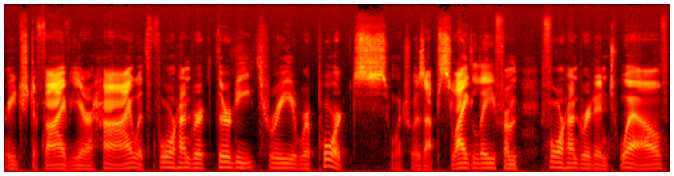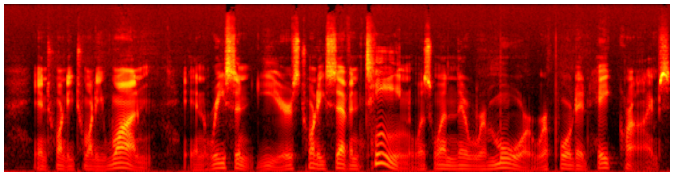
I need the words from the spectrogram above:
reached a five year high with 433 reports, which was up slightly from 412 in 2021. In recent years, 2017 was when there were more reported hate crimes.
